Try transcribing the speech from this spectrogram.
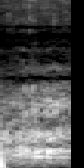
you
